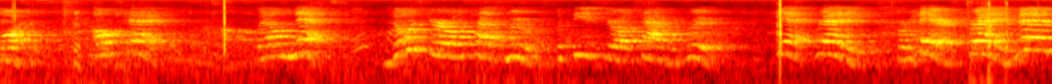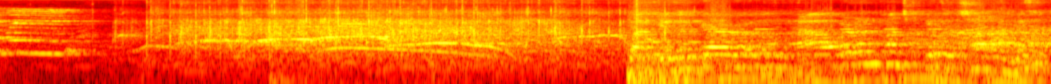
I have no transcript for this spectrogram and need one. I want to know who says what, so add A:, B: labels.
A: was. Okay. Well, next. Those girls have moves, but these girls have a groove. Get ready for hairspray medley!
B: Question the a girl power and punch? It's a charm,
